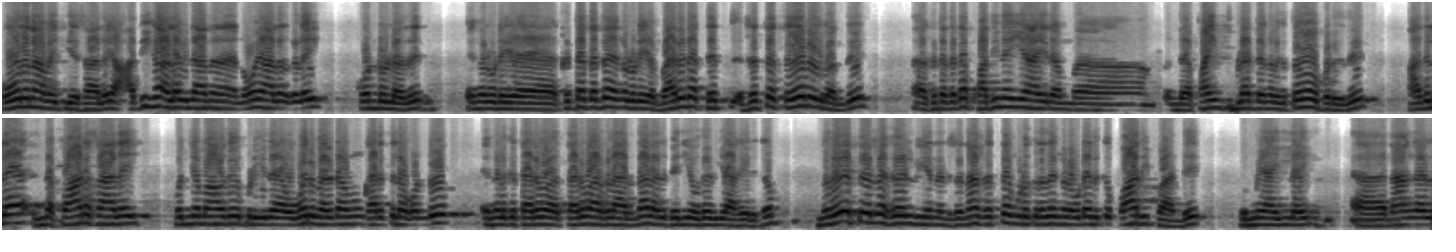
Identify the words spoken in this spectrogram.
போதனா வைத்தியசாலை அதிக அளவிலான நோயாளர்களை கொண்டுள்ளது. எங்களுடைய கிட்டத்தட்ட எங்களுடைய வருட தெத்- இரத்த தேவை வந்து கிட்டத்தட்ட பதினையாயிரம் இந்த பைண்ட் பிளட் எங்களுக்கு தேவைப்படுது. அதில் இந்த பாடசாலை கொஞ்சமாவது இப்படி இதை ஒவ்வொரு வருடமும் கருத்துல கொண்டு எங்களுக்கு தருவ தருவார்களா இருந்தால் அது பெரிய உதவியாக இருக்கும். நிறைய பேர் கேள்வி என்னன்னு சொன்னால் ரத்தம் கொடுக்கறது எங்களோட உடலுக்கு பாதிப்பாண்டு. உண்மையா இல்லை. நாங்கள்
